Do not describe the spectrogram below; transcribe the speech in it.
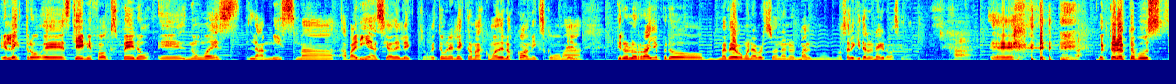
Electro es Jamie Foxx, pero eh, no es la misma apariencia de Electro. Este es un Electro más como de los cómics, como más tiro los rayos, pero me veo como una persona normal. No, no se le quita lo negro, básicamente. Ja. Eh, Doctor Octopus,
